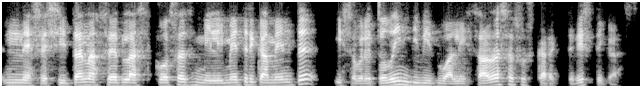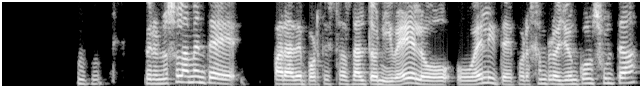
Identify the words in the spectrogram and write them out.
necesitan hacer las cosas milimétricamente y sobre todo individualizadas a sus características. Pero no solamente para deportistas de alto nivel o, élite. Por ejemplo, yo en consulta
